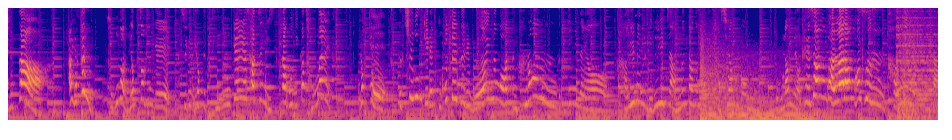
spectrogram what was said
진짜? 아 약간 조금만 위협적인 게 지금 이렇게 두 개의 사진이 있다 보니까 정말 이렇게 그 출근길에 구구대들이 모여있는 것 같은 그런 느낌이네요. 가위맨이 밀리지 않는다는 것도 다시 한번 놀랍네요. 대상 발랄한 것은 가위맨이었습니다.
